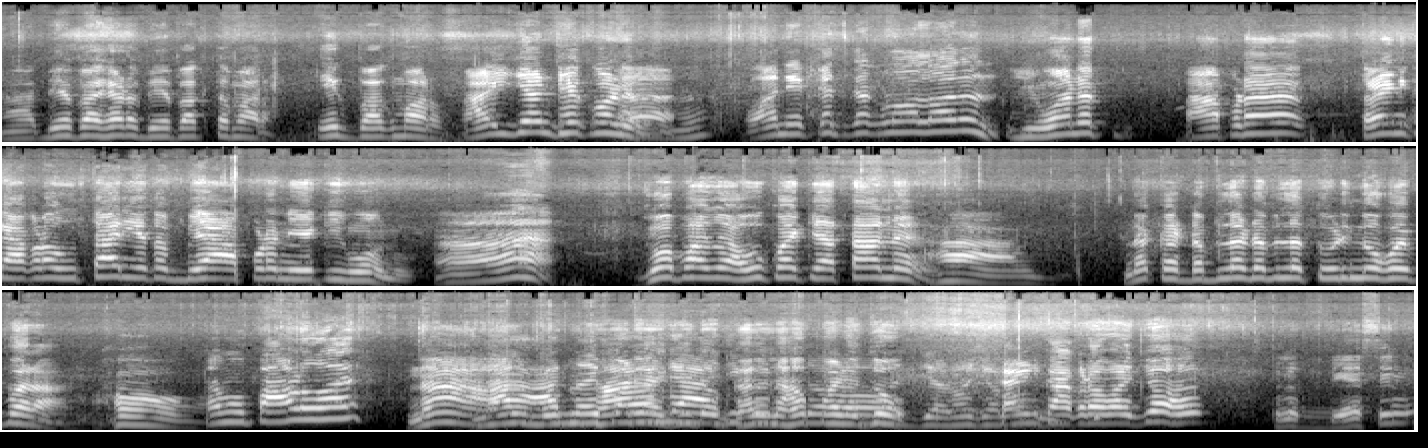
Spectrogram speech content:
હા બે ભાગ હેડો બે ભાગ તમારો. એક ભાગ મારો. આઈ જાય ને ઠેકોને અને એક જ કાકડો હાલવાનું ને. યુવાન આપણે ત્રણ કાકડો ઉતારીએ તો બે આપણે ને એક યુવાનું. હા. જો પાછું આવું કોઈ કહેતા ને. હા. નકર ડબલા ડબલા તોડી નો કોઈ પરા. હો. તમે પાડો હોય ના હાલ હાલ નહીં પડે, તો ના તો પડે જણો. ત્રણ કાકડો વાળી જો પેલો બેસી ને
